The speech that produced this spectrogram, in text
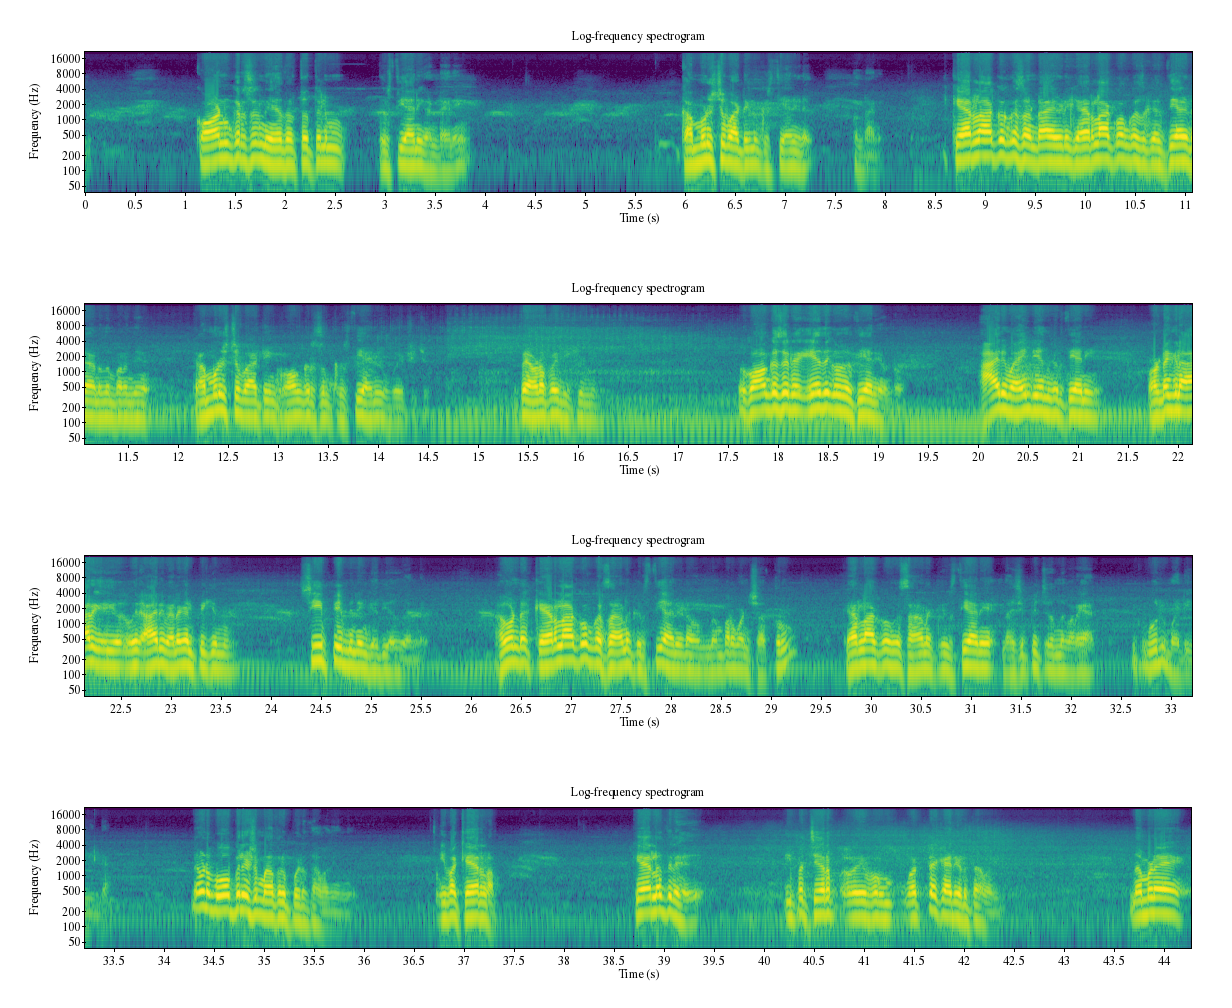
കോൺഗ്രസ് നേതൃത്വത്തിലും ക്രിസ്ത്യാനി കണ്ടേനെ. കമ്മ്യൂണിസ്റ്റ് പാർട്ടിയിലും ക്രിസ്ത്യാനിയുടെ ഉണ്ടായി കേരള കോൺഗ്രസ് ഉണ്ടായ കേരള കോൺഗ്രസ് ക്രിസ്ത്യാനിയുടെ ആണെന്നും പറഞ്ഞ് കമ്മ്യൂണിസ്റ്റ് പാർട്ടിയും കോൺഗ്രസും ക്രിസ്ത്യാനിയും ഉപേക്ഷിച്ചു. ഇപ്പോൾ എവിടെ പോയി നിൽക്കുന്നു? കോൺഗ്രസ്സിൽ ഏതെങ്കിലും ക്രിസ്ത്യാനിയുണ്ടോ ആര് മൈൻഡ് ചെയ്യുന്നു ക്രിസ്ത്യാനി? ഉണ്ടെങ്കിൽ ആര് ആര് വില കൽപ്പിക്കുന്നു? സി പി എമ്മിന്റെയും ഗതി അത് തന്നെ. അതുകൊണ്ട് കേരള കോൺഗ്രസ് ആണ് ക്രിസ്ത്യാനിയുടെ നമ്പർ വൺ ശത്രു. കേരള കോൺഗ്രസ് ആണ് ക്രിസ്ത്യാനിയെ നശിപ്പിച്ചതെന്ന് പറയാൻ ഒരു മടിയില്ല. നമ്മുടെ പോപ്പുലേഷൻ മാത്രം ഇപ്പോൾ എടുത്താൽ മതി ഇപ്പം കേരളം. കേരളത്തിൽ ഇപ്പം ചെറു ഒറ്റ കാര്യം എടുത്താൽ മതി. നമ്മുടെ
